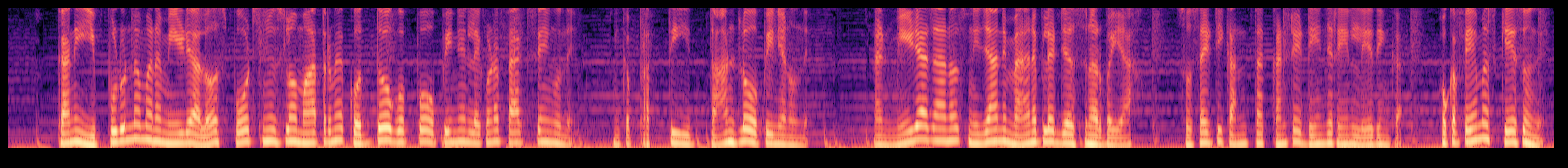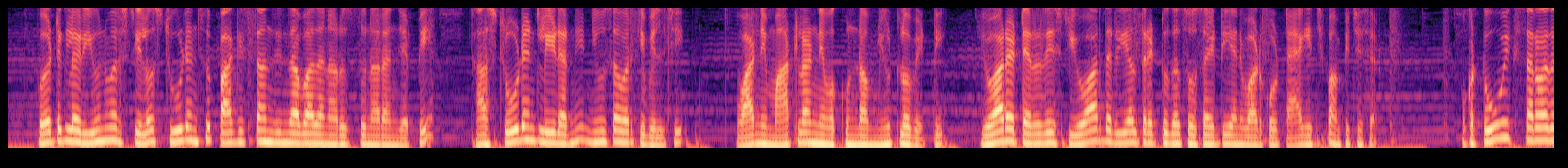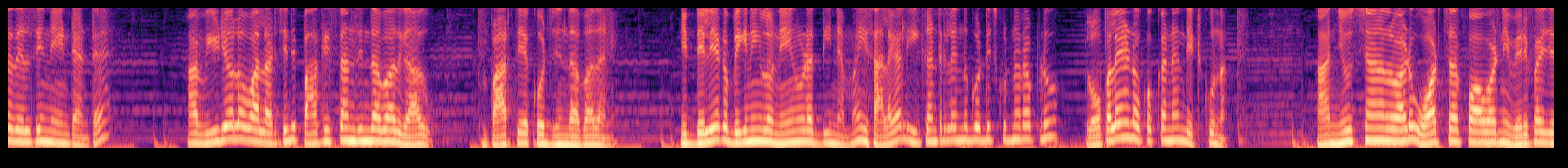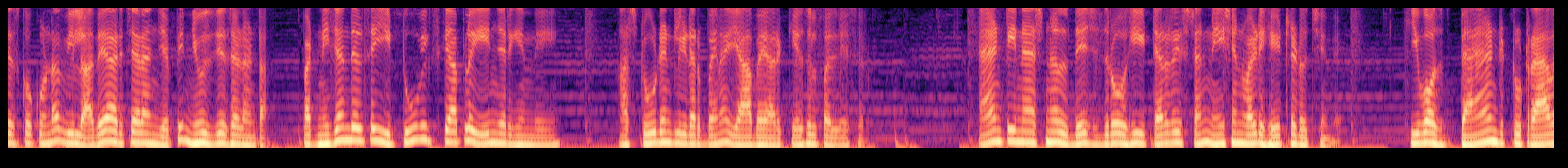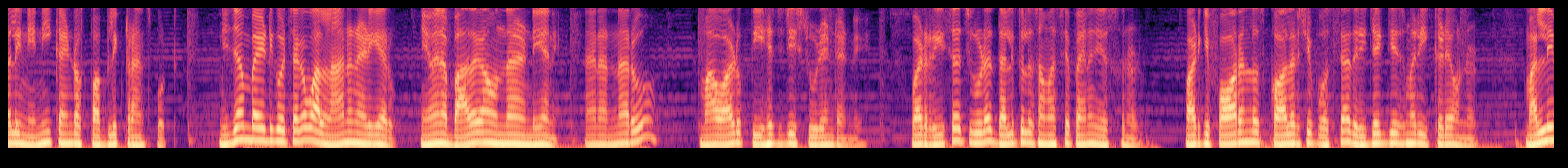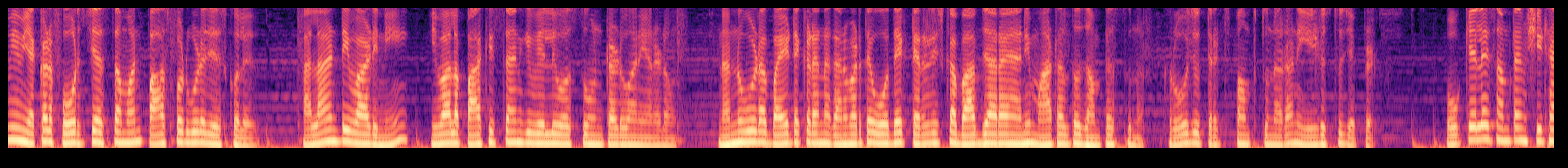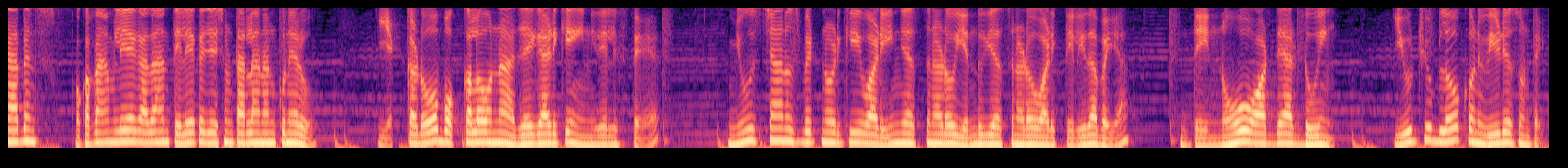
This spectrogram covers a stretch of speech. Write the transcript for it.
కానీ ఇప్పుడున్న మన మీడియాలో స్పోర్ట్స్ న్యూస్లో మాత్రమే కొద్దో గొప్ప ఒపీనియన్ లేకుండా ఫ్యాక్ట్ సేయింగ్ ఉంది. ఇంకా ప్రతి దాంట్లో ఒపీనియన్ ఉంది. అండ్ మీడియా ఛానల్స్ నిజాన్ని మ్యానిపులేట్ చేస్తున్నారు భయ్యా. సొసైటీకి అంతకంటే డేంజర్ ఏం లేదు ఇంకా. ఒక ఫేమస్ కేసు ఉంది. పర్టికులర్ యూనివర్సిటీలో స్టూడెంట్స్ పాకిస్తాన్ జిందాబాద్ అని అరుస్తున్నారని చెప్పి ఆ స్టూడెంట్ లీడర్ని న్యూస్ అవర్కి పిలిచి వాడిని మాట్లాడనివ్వకుండా మ్యూట్లో పెట్టి you are a terrorist you are the real threat to the society అని వాడికి ట్యాగ్ ఇచ్చి పంపించేశారు. ఒక టూ వీక్స్ తర్వాత తెలిసింది ఏంటంటే ఆ వీడియోలో వాళ్ళు అడిచింది పాకిస్తాన్ జిందాబాద్ కాదు భారతీయ కోట్ జిందాబాద్ అని. ఇది తెలియక బిగినింగ్లో నేను కూడా దీని అమ్మ ఈ సలగాలు ఈ కంట్రీలో ఎందుకు కొట్టించుకుంటున్నారు అప్పుడు? లోపలే అండి ఒక్కొక్కరిని నేను తిట్టుకున్నా. ఆ న్యూస్ ఛానల్ వాడు వాట్సాప్ ఫార్వర్డ్ని వెరిఫై చేసుకోకుండా వీళ్ళు అదే అరిచారని చెప్పి న్యూస్ చేశాడంట. బట్ నిజం తెలిసే ఈ టూ వీక్స్ గ్యాప్లో ఏం జరిగింది? ఆ స్టూడెంట్ లీడర్ పైన యాభై ఆరు కేసులు ఫైల్ చేశారు యాంటీ నేషనల్ దేశ్ ద్రోహి టెర్రరిస్ట్ అని నేషన్ వైడ్ హేటెడ్ వచ్చింది. He was banned to travel in any kind of public transport. నిజం బయటికి వచ్చాక వాళ్ళ నాన్నని అడిగారు ఏమైనా బాధగా ఉందా అండి? అని. ఆయన అన్నారు మా వాడు పిహెచ్డి స్టూడెంట్ అండి. వాడు రీసెర్చ్ కూడా దళితుల సమస్య పైన చేస్తున్నాడు. వాడికి ఫారెన్లో స్కాలర్షిప్ వస్తే అది రిజెక్ట్ చేసి మరి ఇక్కడే ఉన్నాడు. మళ్ళీ మేము ఎక్కడ ఫోర్స్ చేస్తామని అని పాస్పోర్ట్ కూడా చేసుకోలేదు. అలాంటి వాడిని ఇవాళ పాకిస్తాన్కి వెళ్ళి వస్తూ ఉంటాడు అని అనడం నన్ను కూడా బయట ఎక్కడన్నా కనబడితే ఓదే టెర్రరిస్ట్గా బాబ్ జారాయా అని మాటలతో చంపేస్తున్నారు. రోజు థ్రెట్స్ పంపుతున్నారు అని ఏడుస్తూ చెప్పాడు. ఓకేలే సమ్టైమ్స్ షీట్ హ్యాపెన్స్. ఒక ఫ్యామిలీయే కదా అని తెలియక చేసి ఉంటారులే అని అనుకునేరు. ఎక్కడో బొక్కలో ఉన్న అజయ్ గాడికే ఇన్ని తెలిస్తే న్యూస్ ఛానల్స్ పెట్టినోడికి వాడు ఏం చేస్తున్నాడో ఎందుకు చేస్తున్నాడో వాడికి తెలీదా భయ్యా? They know what they are doing యూట్యూబ్లో కొన్ని వీడియోస్ ఉంటాయి.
